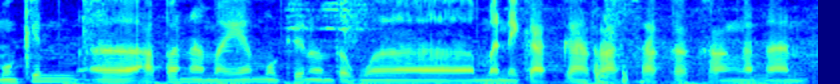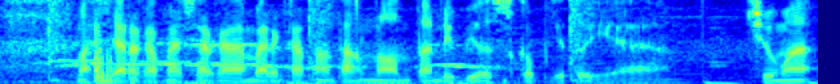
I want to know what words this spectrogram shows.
mungkin uh, apa namanya mungkin untuk me meningkatkan rasa kekangenan masyarakat masyarakat Amerika tentang nonton di bioskop gitu ya. Cuma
